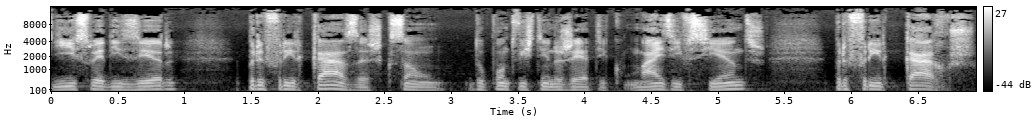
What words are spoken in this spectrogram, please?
E isso é dizer preferir casas que são, do ponto de vista energético, mais eficientes, preferir carros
